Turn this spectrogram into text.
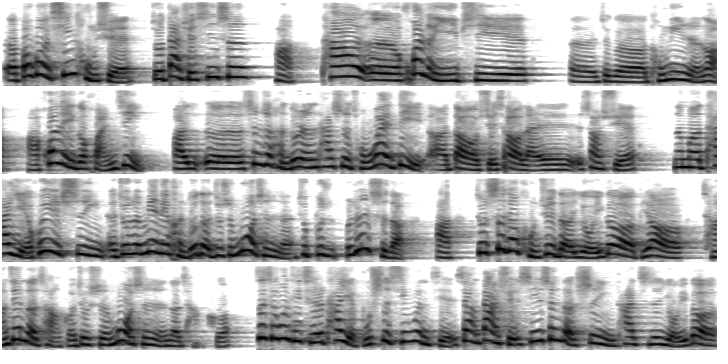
呃，包括新同学，就大学新生啊，他呃换了一批呃这个同龄人了啊，换了一个环境啊，呃，甚至很多人他是从外地啊到学校来上学。那么他也会适应，呃，就是面临很多的，就是陌生人，就不不认识的啊，就社交恐惧的有一个比较常见的场合，就是陌生人的场合。这些问题其实它也不是新问题，像大学新生的适应，它其实有一个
